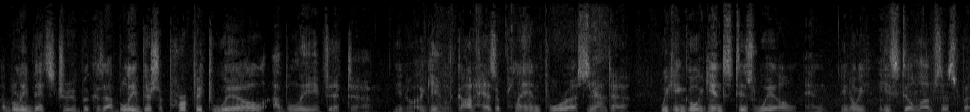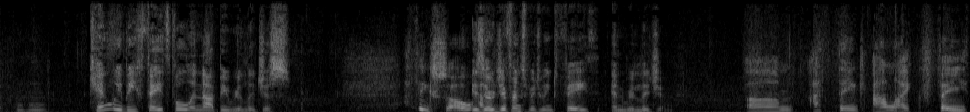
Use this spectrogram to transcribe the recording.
I believe that's true because I believe there's a perfect will. I believe that, uh, you know, again, God has a plan for us, Yeah. and uh, we can go against His will, and you know, He, he still loves us. But Can we be faithful and not be religious? I think so. Is there a difference between faith and religion? Um, I think I like faith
